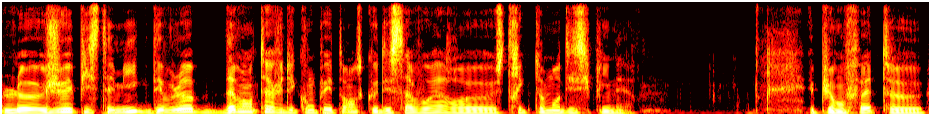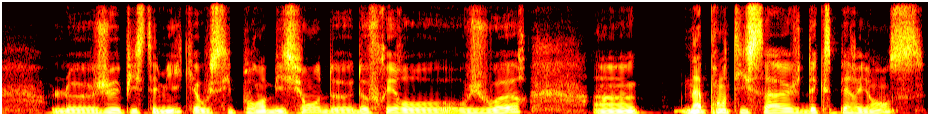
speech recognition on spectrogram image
Le jeu épistémique développe davantage des compétences que des savoirs euh, strictement disciplinaires. Et puis en fait, euh, le jeu épistémique a aussi pour ambition d'offrir aux, joueurs un apprentissage d'expérience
